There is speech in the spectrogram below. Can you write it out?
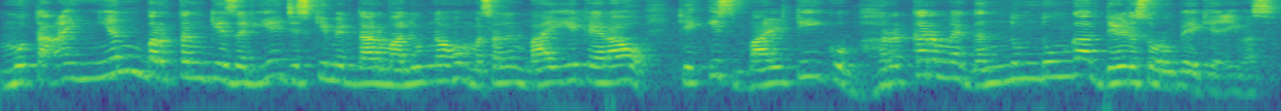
मुतन बर्तन के ज़रिए जिसकी मकदार मालूम ना हो, मसलन भाई ये कह रहा हो कि इस बाल्टी को भरकर मैं गंदम दूँगा डेढ़ सौ रुपये के बस।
